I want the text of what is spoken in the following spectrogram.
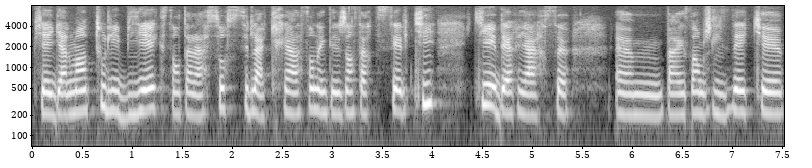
Puis il y a également tous les biais qui sont à la source aussi de la création d'intelligence artificielle. Qui, qui est derrière ça? Euh, par exemple, je lisais que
